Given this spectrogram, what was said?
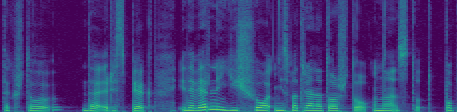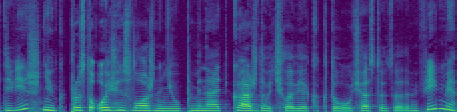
Так что да, респект. И, наверное, еще, несмотря на то, что у нас тут поп-девишник, просто очень сложно не упоминать каждого человека, кто участвует в этом фильме.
